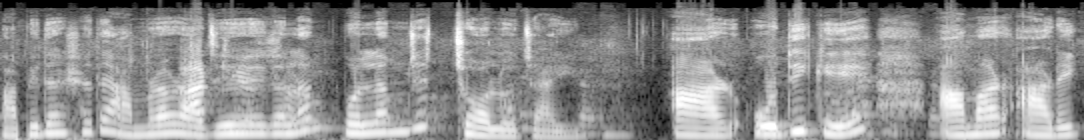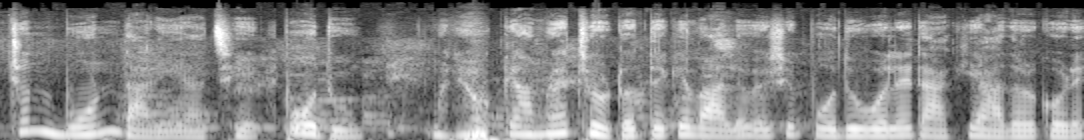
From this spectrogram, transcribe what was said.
বাপিদার সাথে আমরাও রাজি হয়ে গেলাম বললাম যে চলো যাই। আর ওদিকে আমার আরেকজন বোন দাঁড়িয়ে আছে পদু। মানে ওকে আমরা ছোট থেকে ভালোবেসে পদু বলে ডাকি আদর করে।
